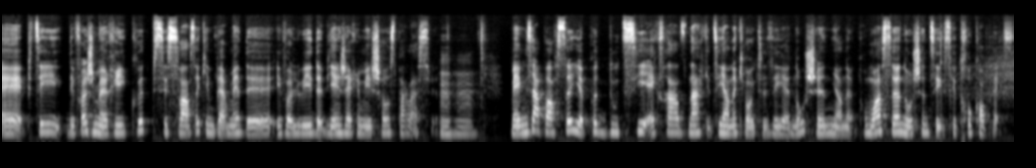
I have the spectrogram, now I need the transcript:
Euh, puis, tu sais, des fois, je me réécoute, puis c'est souvent ça qui me permet d'évoluer, de bien gérer mes choses par la suite. Mhm. Mais mis à part ça, il n'y a pas d'outils extraordinaires. Tu sais, il y en a qui vont utiliser euh, Notion. Il y en a. Pour moi, ça, Notion, c'est trop complexe.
